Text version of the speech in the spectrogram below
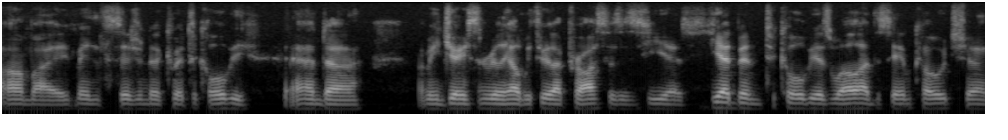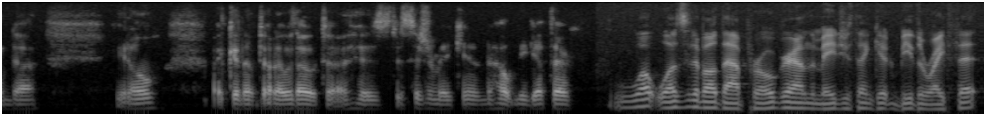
um, I made the decision to commit to Colby. And, uh, I mean, Jason really helped me through that process as he has, he had been to Colby as well, had the same coach. And, uh, you know, I couldn't have done it without uh, his decision making and help me get there. What was it about that program that made you think it'd be the right fit?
